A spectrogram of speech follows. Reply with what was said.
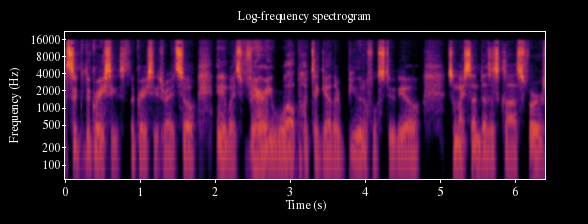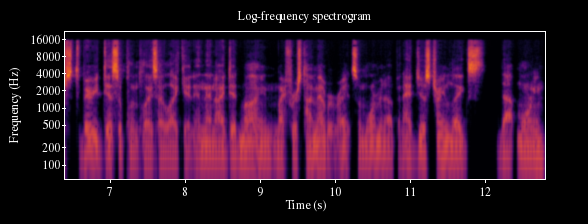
so the Gracies, the Gracies, right? So, anyways, very well put together, beautiful studio. So my son does his class first, very disciplined place. I like it. And then I did mine, my first time ever, right? So I'm warming up, and I had just trained legs that morning.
